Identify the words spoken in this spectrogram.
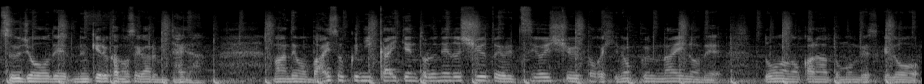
通常で抜ける可能性があるみたいな。まあでも倍速2回転トルネードシュートより強いシュートが日野くんないのでどうなのかなと思うんですけど、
